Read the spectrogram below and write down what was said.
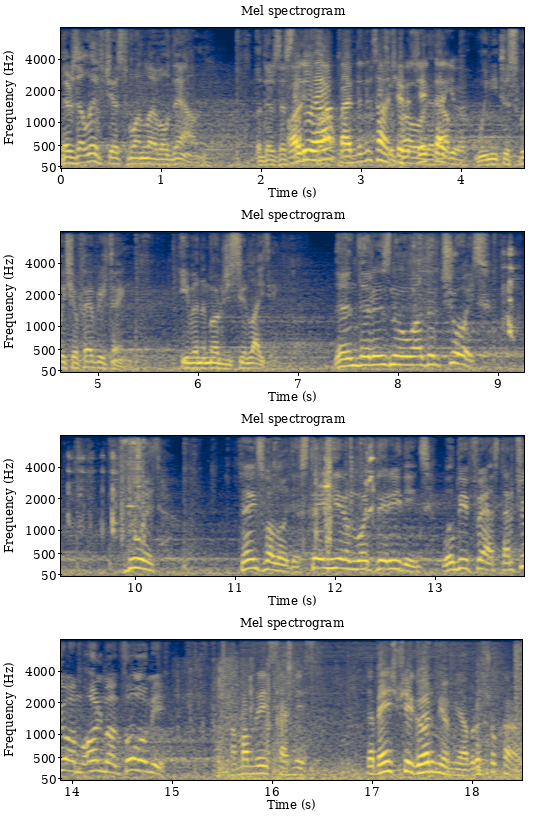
there's a lift just one level down. but there's a Hadi slight ya, problem. ben dedim sana To power it çevirecekler up. We need to switch off everything, even emergency lighting. Then there is no other choice. Do it. Thanks, Volodya. Stay here and watch the readings. We'll be fast. Artyom, Olman, follow me. Tamam reis sendeyiz. Ya ben hiçbir şey görmüyorum ya. Burası çok karanlık.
